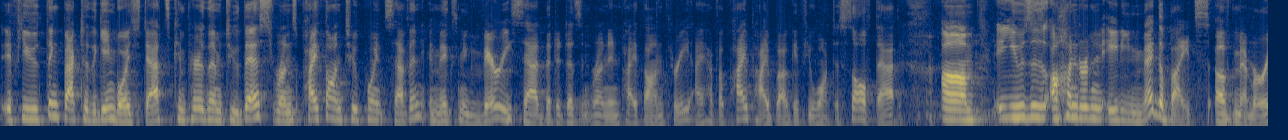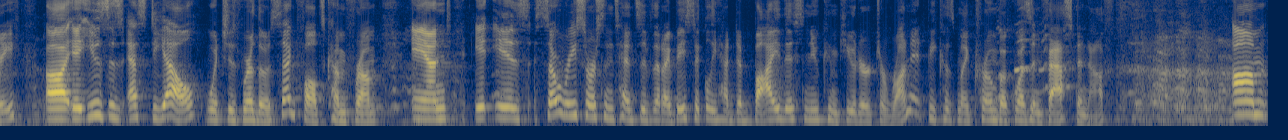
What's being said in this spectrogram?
if you think back to the Game Boy stats, compare them to this, runs Python 2.7. It makes me very sad that it doesn't run in Python 3. I have a PyPy bug if you want to solve that. Um, it uses 180 megabytes of memory. Uh, it uses SDL, which is where those seg faults come from. And it is so resource intensive that I basically had to buy this new computer to run it because my Chromebook wasn't fast enough. Um,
